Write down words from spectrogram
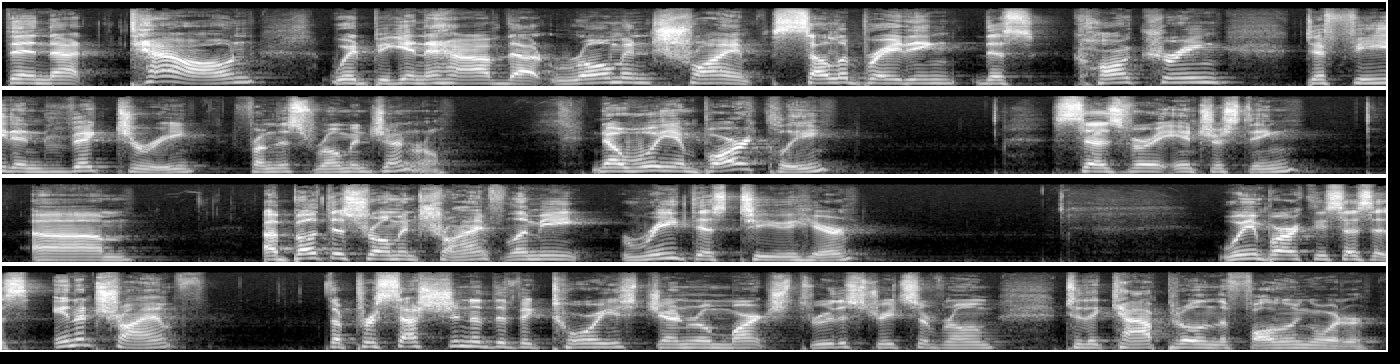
then that town would begin to have that Roman triumph celebrating this conquering defeat and victory from this Roman general. Now, William Barclay says very interesting um, about this Roman triumph. Let me read this to you here. William Barclay says this In a triumph, the procession of the victorious general marched through the streets of Rome to the Capitol in the following order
